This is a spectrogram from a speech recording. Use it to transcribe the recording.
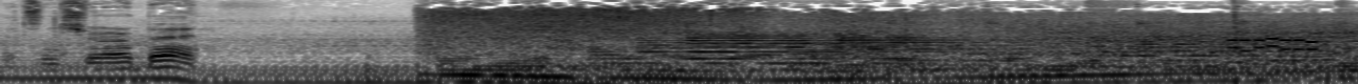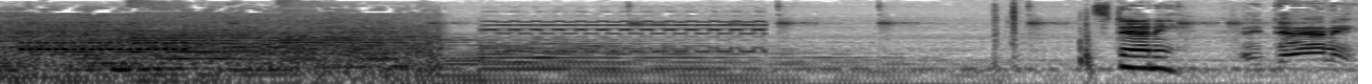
Let's insure our bed. Danny. Hey, Danny.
